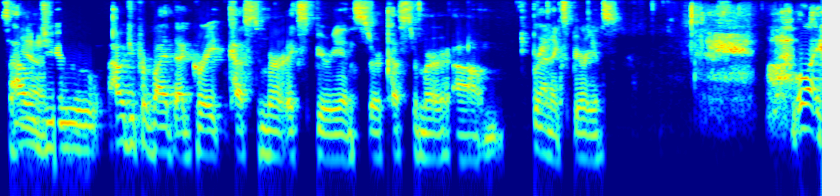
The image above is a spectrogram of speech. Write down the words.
So how yeah. would you how would you provide that great customer experience or customer um, brand experience? Well, I,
